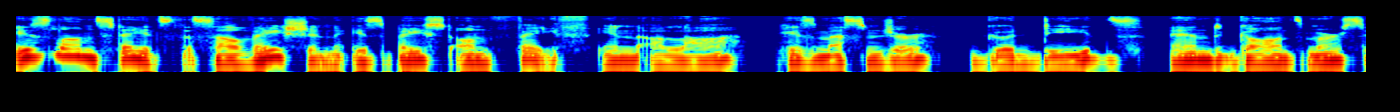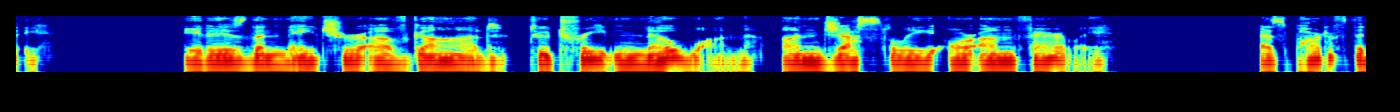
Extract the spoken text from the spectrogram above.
Islam states that salvation is based on faith in Allah, His Messenger, good deeds, and God's mercy. It is the nature of God to treat no one unjustly or unfairly, as part of the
